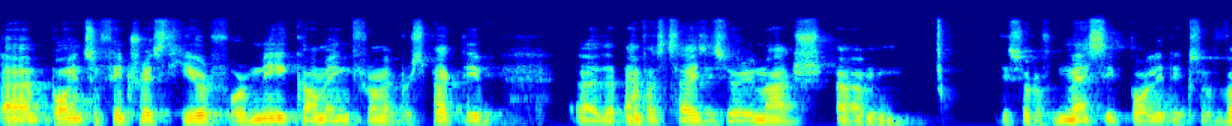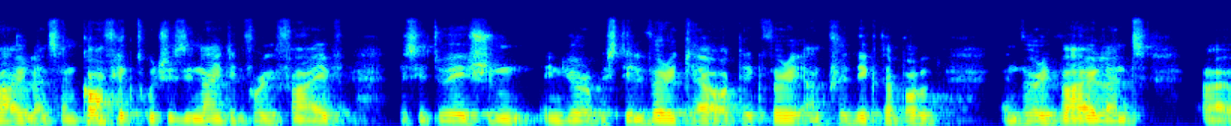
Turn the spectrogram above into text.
uh, points of interest here for me coming from a perspective uh, that emphasizes very much um, the sort of messy politics of violence and conflict, which is in 1945, the situation in Europe is still very chaotic, very unpredictable, and very violent. Uh,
